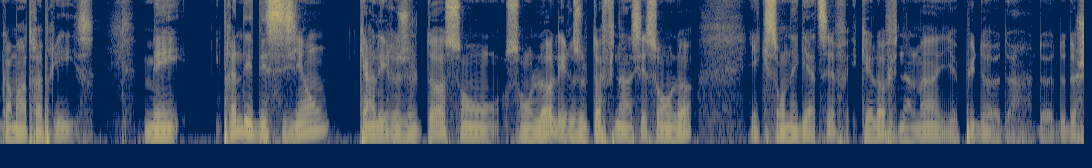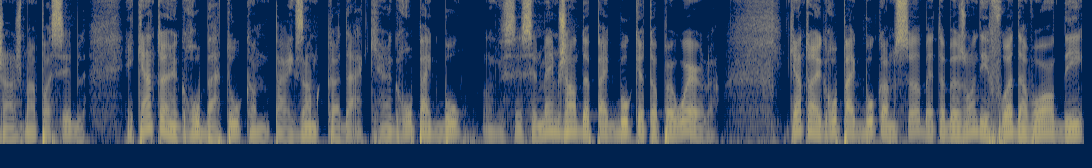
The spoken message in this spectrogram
comme entreprise mais ils prennent des décisions quand les résultats sont, sont là, les résultats financiers sont là et qui sont négatifs et que là, finalement, il n'y a plus de, changement possible. Et quand tu as un gros bateau comme par exemple Kodak, un gros paquebot, c'est le même genre de paquebot que Tupperware. Quand tu as un gros paquebot comme ça, ben, tu as besoin des fois d'avoir des,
